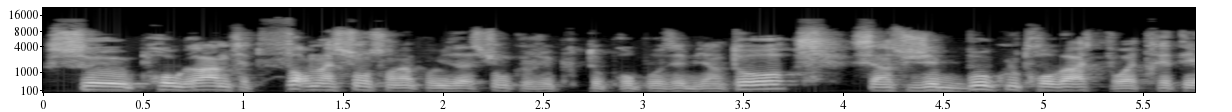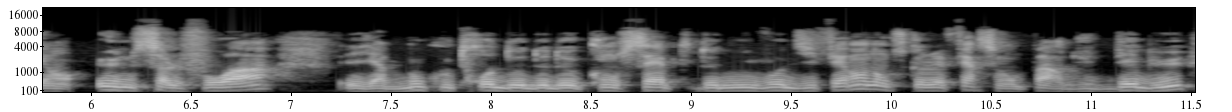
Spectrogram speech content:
ce programme, cette formation sur l'improvisation que je vais te proposer bientôt, c'est un sujet beaucoup trop vaste pour être traité en une seule fois. Il y a beaucoup trop de, concepts, de niveaux différents. Donc ce que je vais faire, c'est on part du début.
